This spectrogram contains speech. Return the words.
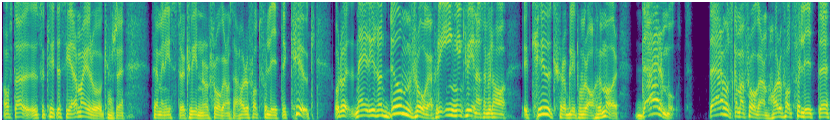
Ofta så kritiserar man ju då kanske feminister och kvinnor och frågar dem så här, har du fått för lite kuk? Och då, nej, det är ju en sån dum fråga för det är ingen kvinna som vill ha eh, kuk för att bli på bra humör. Däremot Däremot ska man fråga dem, har du fått för lite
